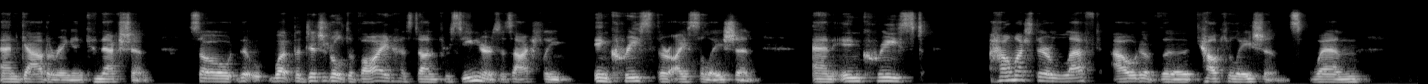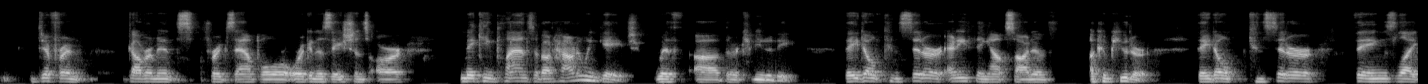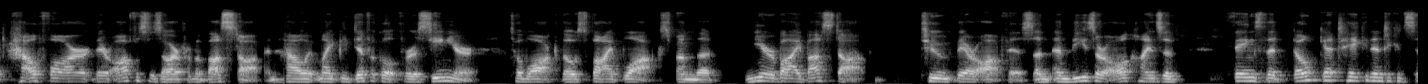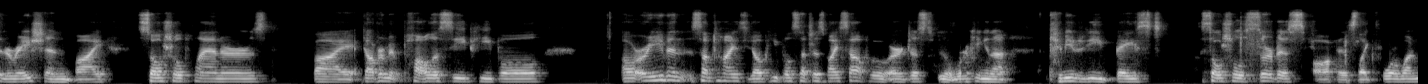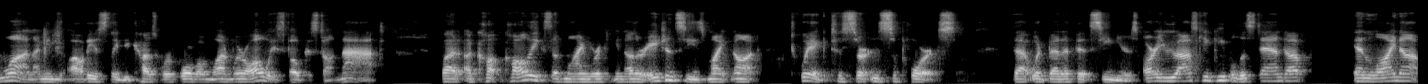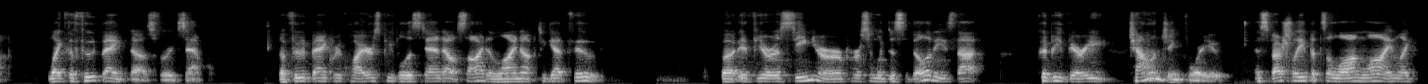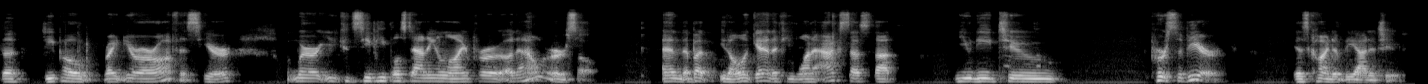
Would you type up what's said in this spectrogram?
and gathering and connection so, the, what the digital divide has done for seniors is actually increased their isolation and increased how much they're left out of the calculations when different governments, for example, or organizations are making plans about how to engage with uh, their community. They don't consider anything outside of a computer. They don't consider things like how far their offices are from a bus stop and how it might be difficult for a senior to walk those five blocks from the nearby bus stop to their office. And, and these are all kinds of things that don't get taken into consideration by social planners, by government policy people, or even sometimes, you know, people such as myself who are just you know, working in a community based social service office like 411. I mean, obviously, because we're 411, we're always focused on that. But co- colleagues of mine working in other agencies might not twig to certain supports that would benefit seniors. Are you asking people to stand up and line up like the food bank does, for example? The food bank requires people to stand outside and line up to get food. But if you're a senior or a person with disabilities, that could be very challenging for you especially if it's a long line like the depot right near our office here, where you can see people standing in line for an hour or so. And but you know, again, if you want to access that, you need to persevere, is kind of the attitude.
